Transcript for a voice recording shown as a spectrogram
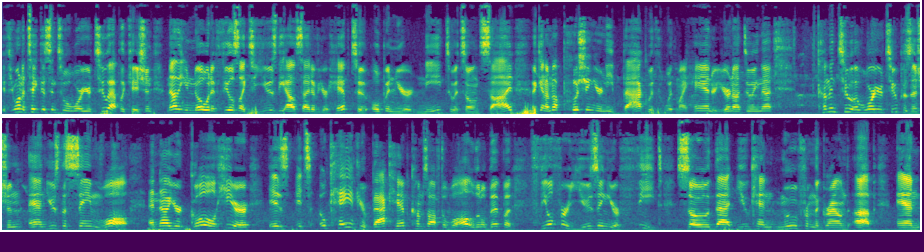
If you want to take this into a Warrior 2 application, now that you know what it feels like to use the outside of your hip to open your knee to its own side, again, I'm not pushing your knee back with, with my hand or you're not doing that. Come into a Warrior 2 position and use the same wall. And now your goal here is it's okay if your back hip comes off the wall a little bit, but feel for using your feet so that you can move from the ground up and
